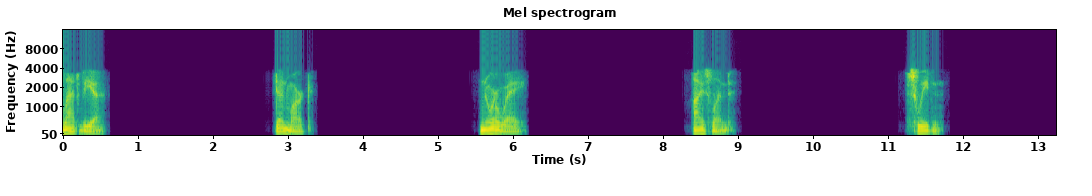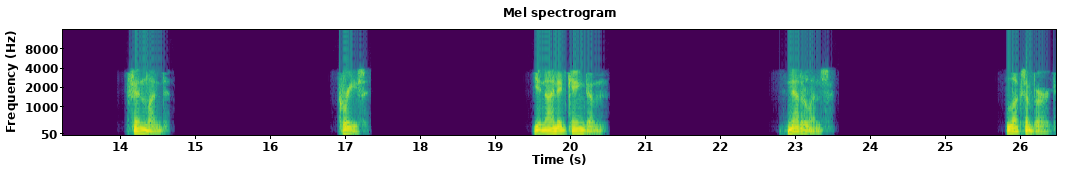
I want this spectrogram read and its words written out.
Latvia. Denmark. Norway. Iceland. Sweden. Finland. Greece. United Kingdom. Netherlands. Luxembourg.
